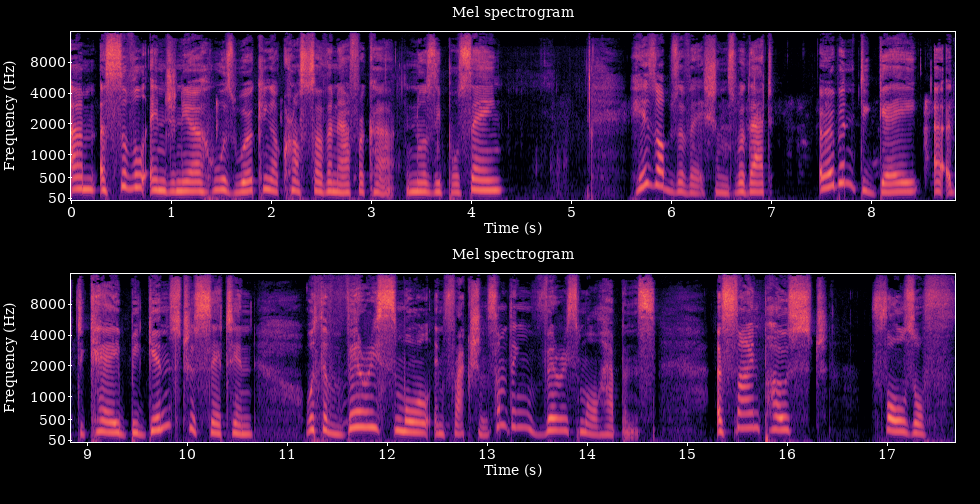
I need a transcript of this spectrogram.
um, a civil engineer who was working across southern Africa, Nosipho, saying his observations were that urban decay, uh, decay begins to set in with a very small infraction. Something very small happens. a signpost falls off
